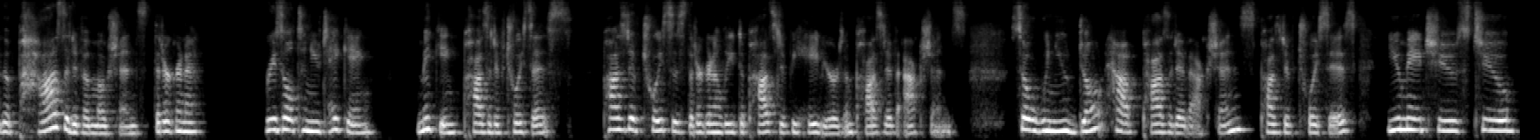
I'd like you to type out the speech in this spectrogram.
the positive emotions that are going to result in you taking, making positive choices, positive choices that are going to lead to positive behaviors and positive actions. So when you don't have positive actions, positive choices, you may choose to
